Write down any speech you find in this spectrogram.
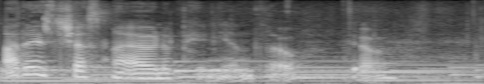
But it's just my own opinion though, yeah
